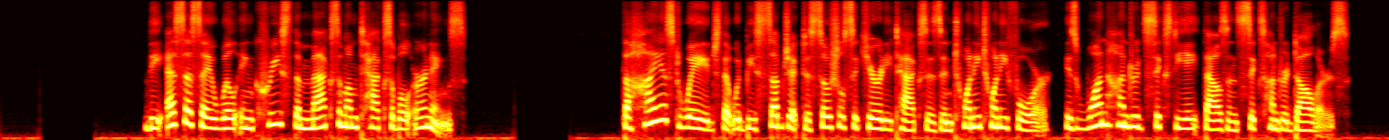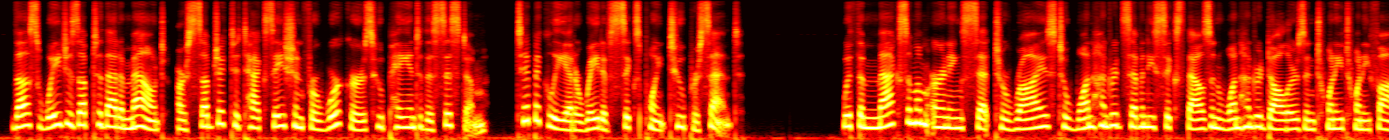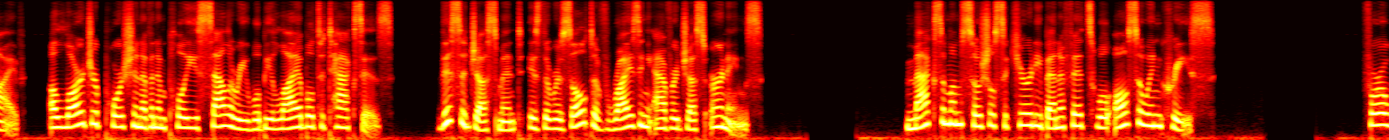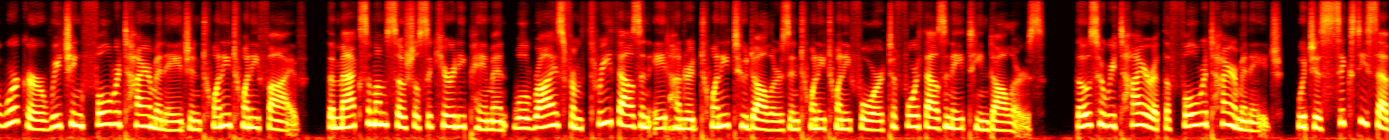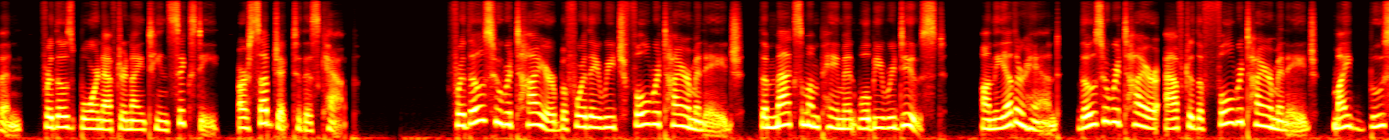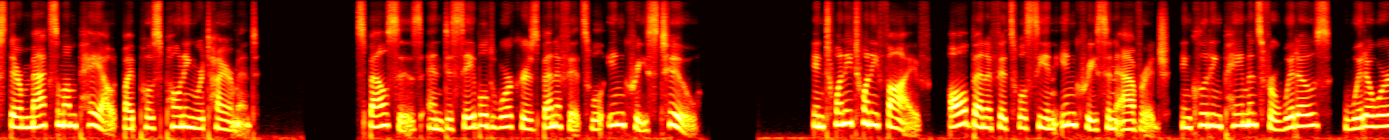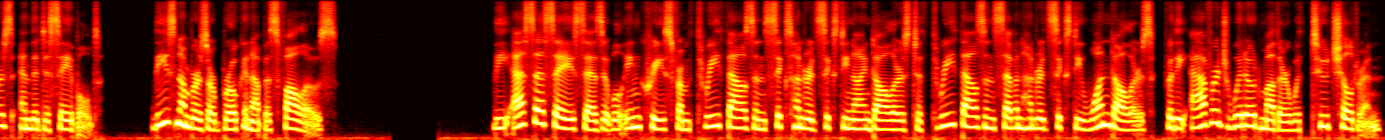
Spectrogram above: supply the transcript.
The SSA will increase the maximum taxable earnings. The highest wage that would be subject to Social Security taxes in 2024 is $168,600. Thus, wages up to that amount are subject to taxation for workers who pay into the system, typically at a rate of 6.2% with the maximum earnings set to rise to $176,100 in 2025. A larger portion of an employee's salary will be liable to taxes. This adjustment is the result of rising average US earnings. Maximum Social Security benefits will also increase. For a worker reaching full retirement age in 2025, the maximum Social Security payment will rise from $3,822 in 2024 to $4,018 those who retire at the full retirement age, which is 67 for those born after 1960, are subject to this cap. For those who retire before they reach full retirement age, the maximum payment will be reduced. On the other hand, those who retire after the full retirement age might boost their maximum payout by postponing retirement. Spouses and disabled workers' benefits will increase too. In 2025, all benefits will see an increase in average, including payments for widows, widowers, and the disabled. These numbers are broken up as follows. The SSA says it will increase from $3,669 to $3,761 for the average widowed mother with two children.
